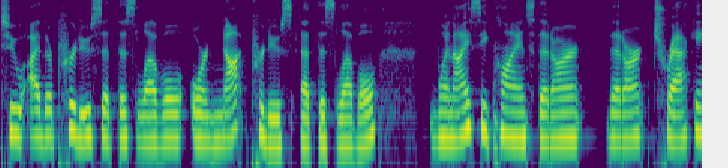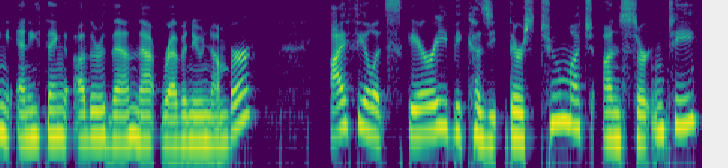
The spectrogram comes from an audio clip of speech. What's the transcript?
to either produce at this level or not produce at this level. When I see clients that aren't that aren't tracking anything other than that revenue number, I feel it's scary because there's too much uncertainty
